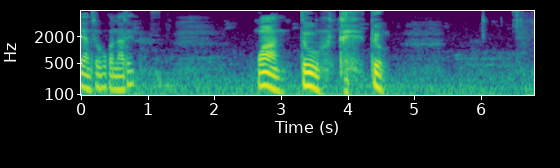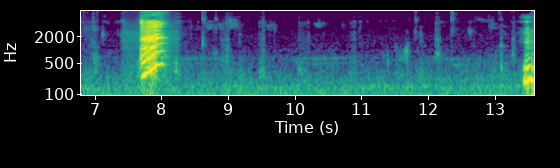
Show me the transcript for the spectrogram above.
Ayan, subukan natin. One, two, three, two. Hmm.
